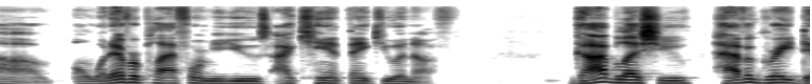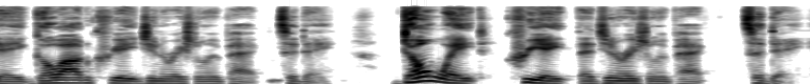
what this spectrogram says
uh, on whatever platform you use. I can't thank you enough. God bless you. Have a great day. Go out and create generational impact today. Don't wait, create that generational impact today.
